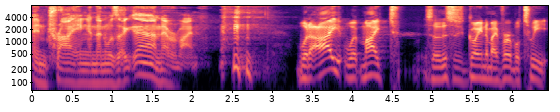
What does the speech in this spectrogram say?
and trying, and then was like, eh, never mind. What I what my t- so this is going to my verbal tweet.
